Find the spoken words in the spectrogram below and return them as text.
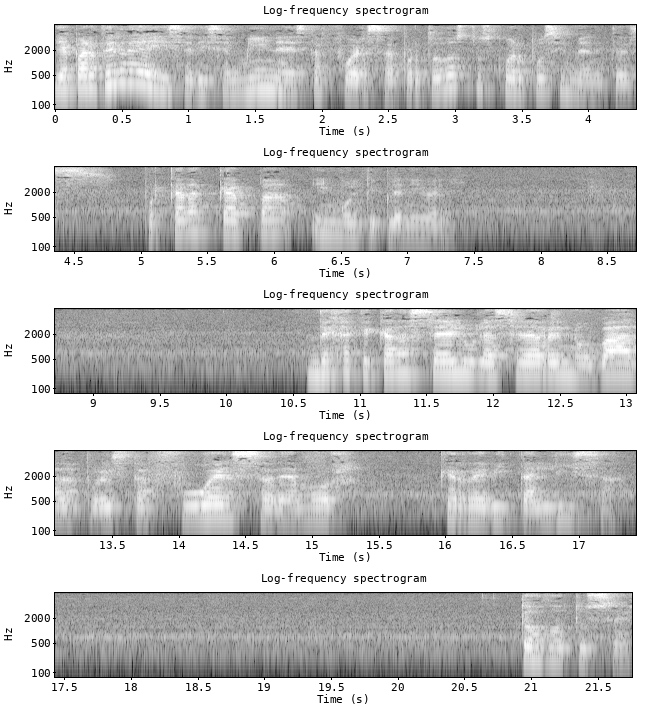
Y a partir de ahí se disemine esta fuerza por todos tus cuerpos y mentes, por cada capa y múltiple nivel. Deja que cada célula sea renovada por esta fuerza de amor que revitaliza todo tu ser.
